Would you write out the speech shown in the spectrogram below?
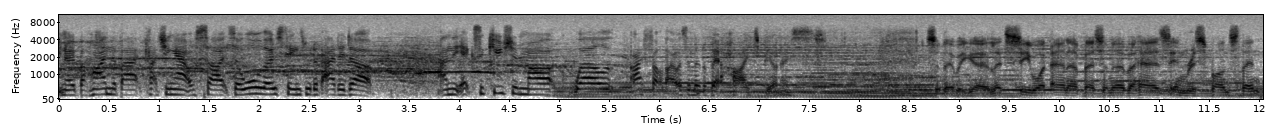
you know, behind the back, catching out of sight. So all those things would have added up. And the execution mark, well, I felt that was a little bit high, to be honest. So there we go. Let's see what Anna Bessonova has in response then.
